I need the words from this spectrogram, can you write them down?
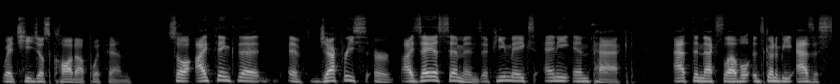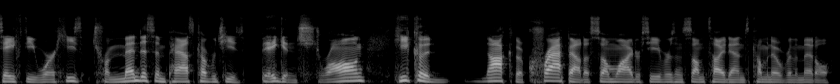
which he just caught up with him. So I think that if Jeffrey or Isaiah Simmons, if he makes any impact at the next level, it's going to be as a safety where he's tremendous in pass coverage. He's big and strong. He could knock the crap out of some wide receivers and some tight ends coming over the middle.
